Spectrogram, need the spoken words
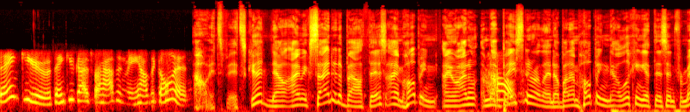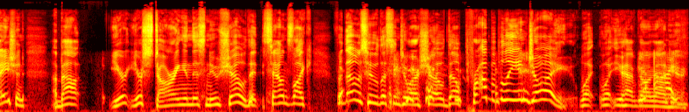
Thank you. Thank you guys for having me. How's it going? Oh, it's it's good. Now I'm excited about this. I'm hoping I I don't I'm not oh. based in Orlando, but I'm hoping now looking at this information about you're you're starring in this new show that sounds like for those who listen to our show, they'll probably enjoy what what you have going on here.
